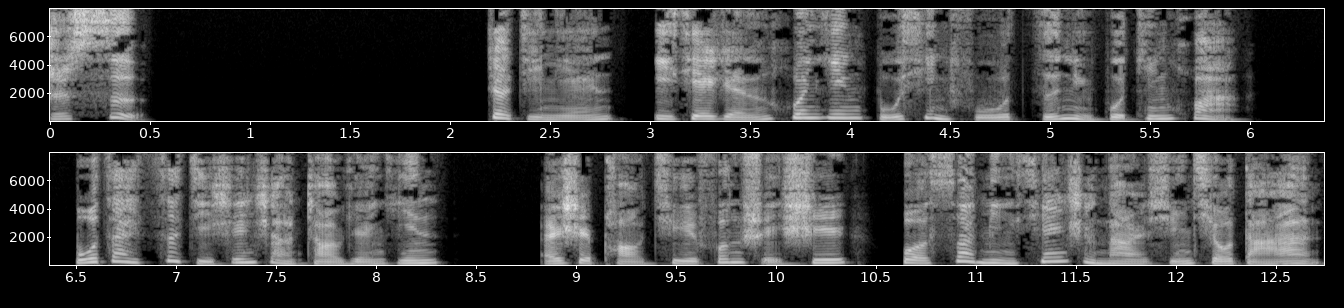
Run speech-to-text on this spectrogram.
十四，这几年，一些人婚姻不幸福，子女不听话，不在自己身上找原因，而是跑去风水师或算命先生那儿寻求答案。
